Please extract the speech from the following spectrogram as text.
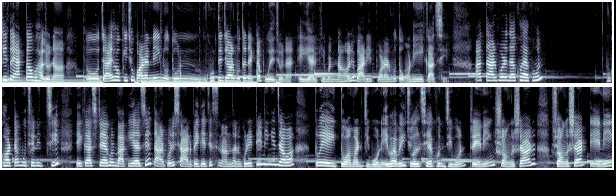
কিন্তু একটাও ভালো না। তো যাই হোক, কিছু করার নেই, নতুন ঘুরতে যাওয়ার মতন একটা প্রয়োজন এই আর কি। মানে না হলে বাড়ির পড়ার মতো অনেক আছে। আর তারপরে দেখো এখন ঘরটা মুছে নিচ্ছি। এই কাজটা এখন বাকি আছে। তারপরে সার গেছে স্নান ধান করে ট্রেনিংয়ে যাওয়া। তো এই তো আমার জীবন। এভাবেই চলছে এখন জীবন। ট্রেনিং, সংসার সংসার, ট্রেনিং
